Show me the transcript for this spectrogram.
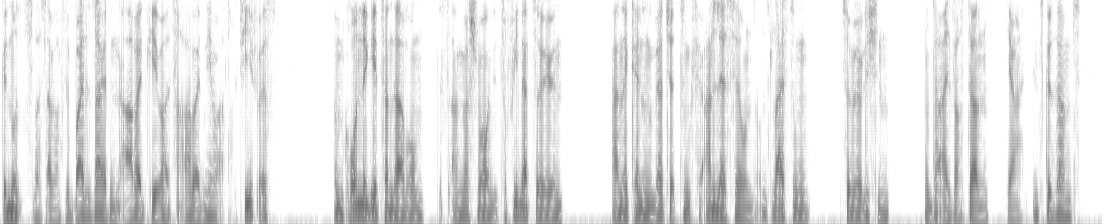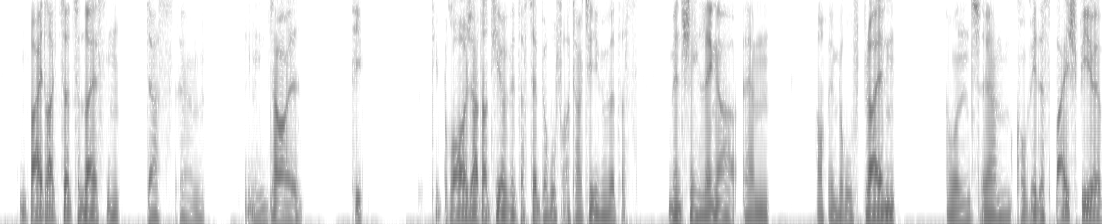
genutzt, was einfach für beide Seiten, Arbeitgeber als auch Arbeitnehmer, attraktiv ist. Im Grunde geht es dann darum, das Engagement und die Zufriedenheit zu erhöhen, Anerkennung und Wertschätzung für Anlässe und, und Leistungen zu ermöglichen und da einfach dann ja insgesamt einen Beitrag dazu leisten, dass ähm, sagen die, die Branche attraktiver wird, dass der Beruf attraktiver wird, dass Menschen länger ähm, auch im Beruf bleiben. Und ähm, konkretes Beispiel,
